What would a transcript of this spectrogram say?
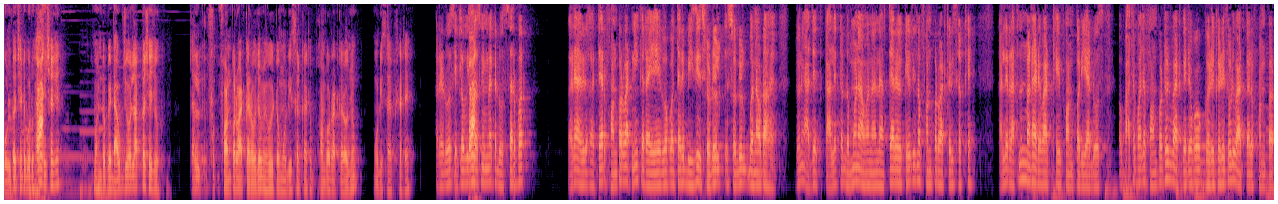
બોલતો છે તે બધું સાચું છે કે? મને તો કઈ ડાઉટ જેવો લાગતો છે જો. ચાલ ફોન પર વાત કરાવજો. મેં હોય તો મોદી સરકાર ફોન પર વાત કરાવજો મોદી સાહેબ સાથે. અરે દોસ્ત એટલો વિશ્વાસ નહીં કે દોસ્તાર પર? અરે અત્યારે ફોન પર વાત નહીં કરાય. એ લોકો અત્યારે બિઝી શેડ્યુલ શેડ્યુલ બનાવતા હોય. જો ને આજે કાલે તો દમણ આવવાના અને અત્યારે કેવી રીતના ફોન પર વાત કરી શકે? કાલે રાતનું જ મારા વાત થઈ ફોન પર યાર દોસ્ત. પાછા પાછો ફોન પર થોડી વાત કરી ઘડી ઘડી થોડી વાત કરે ફોન પર.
